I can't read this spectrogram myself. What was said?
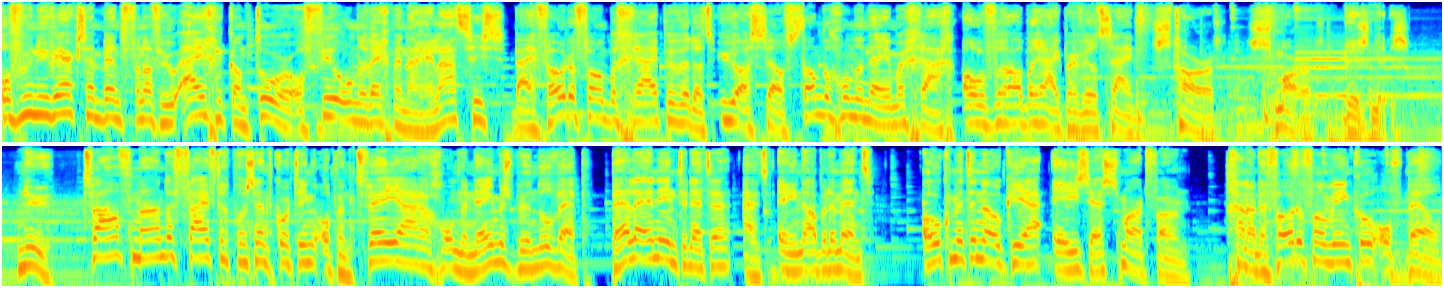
Of u nu werkzaam bent vanaf uw eigen kantoor of veel onderweg bent naar relaties... bij Vodafone begrijpen we dat u als zelfstandig ondernemer graag overal bereikbaar wilt zijn. Start Smart Business. Nu, 12 maanden 50% korting op een tweejarige ondernemersbundel web. Bellen en internetten uit één abonnement. Ook met de Nokia E6 smartphone. Ga naar de Vodafone winkel of bel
